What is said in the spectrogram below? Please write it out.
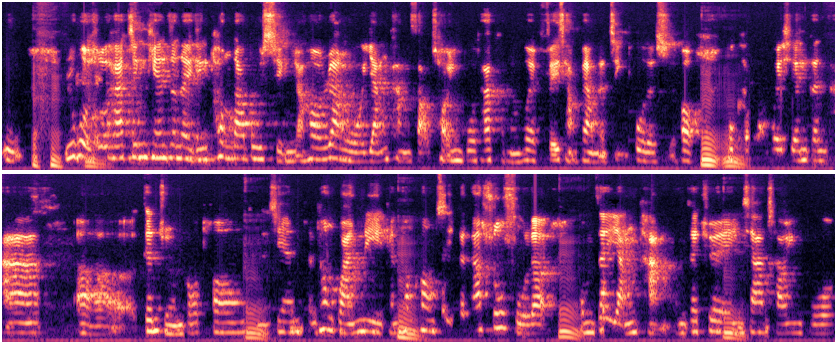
物。如果说它今天真的已经痛到不行，然后让我仰躺扫超音波，它可能会非常非常的紧迫的时候，我可能会先跟它。呃，跟主人沟通，可能先疼痛管理、疼痛控制，等他舒服了，嗯，我们再仰躺，我们再确认一下超音波。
